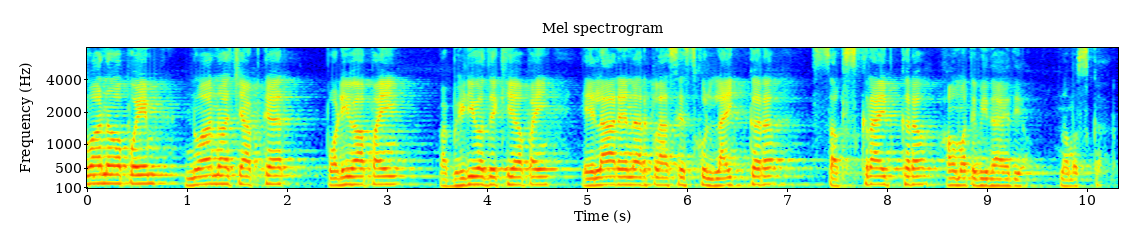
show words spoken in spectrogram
नुआ नुआ पोएम नुआ नुआ चैप्टर पढ़ापाई भिड देखापी L R N R classes को लाइक कर सब्सक्राइब कर आ मत विदाय दि नमस्कार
